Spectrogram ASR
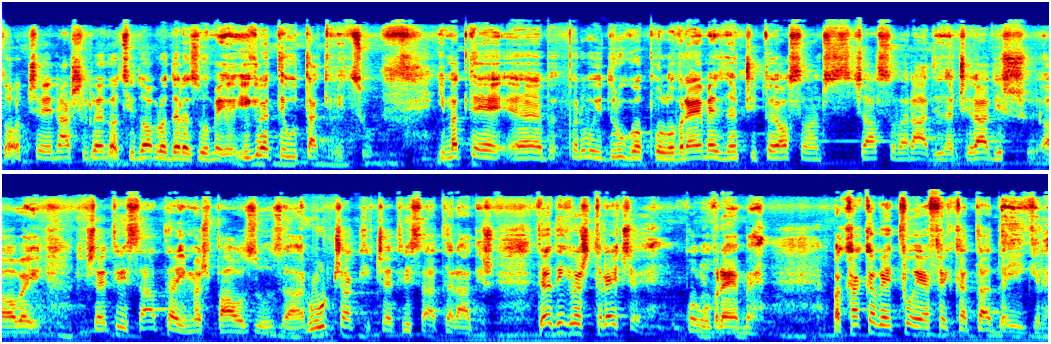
to će naši gledalci dobro da razumeju. Igrate utakmicu, imate e, prvo i drugo polovreme, znači to je 8 časova radi, znači radiš ovaj, 4 sata, imaš pauzu za ručak i 4 sata radiš. Treba da igraš treće polovreme. Pa kakav je tvoj efekt tada igre?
